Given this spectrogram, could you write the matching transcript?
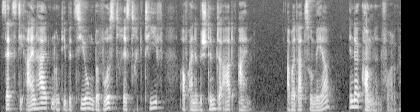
setzt die Einheiten und die Beziehungen bewusst restriktiv auf eine bestimmte Art ein. Aber dazu mehr in der kommenden Folge.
